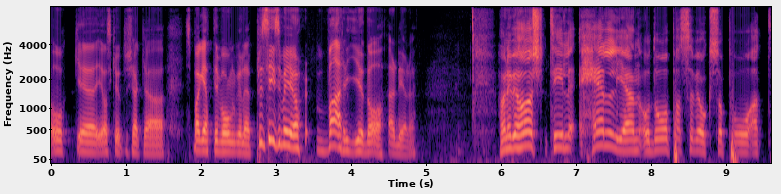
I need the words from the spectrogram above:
och jag ska ut och käka spaghetti vongole, precis som jag gör varje dag här nere. Hörni, vi hörs till helgen och då passar vi också på att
